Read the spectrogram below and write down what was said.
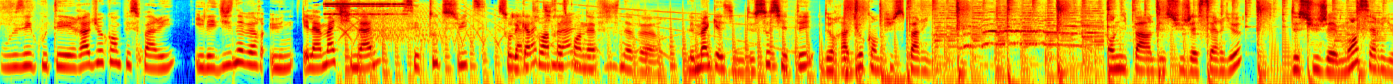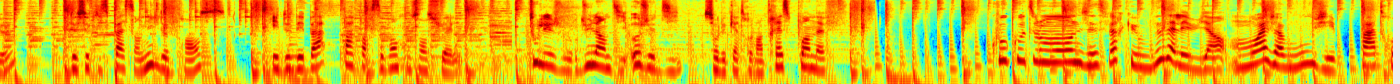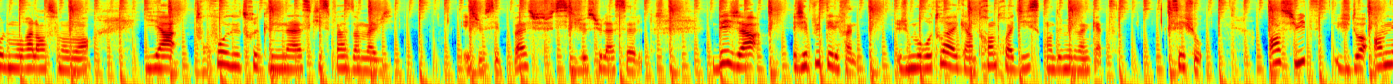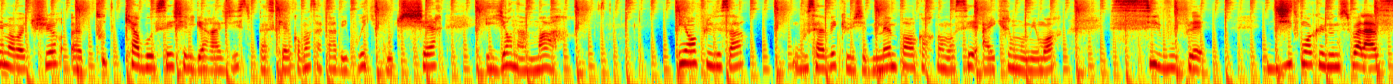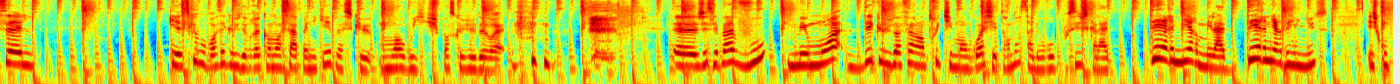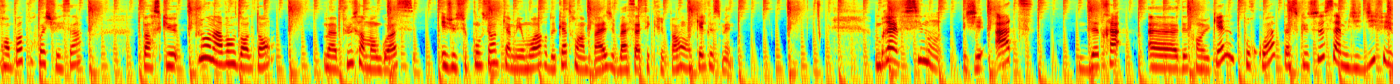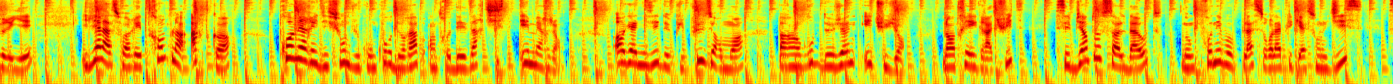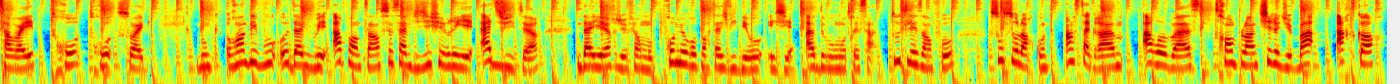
Vous écoutez Radio Campus Paris, il est 19h01 et la matinale, c'est tout de suite sur le 93.9. 19h, le magazine de société de Radio Campus Paris. On y parle de sujets sérieux, de sujets moins sérieux, de ce qui se passe en Ile-de-France et de débats pas forcément consensuels. Tous les jours du lundi au jeudi sur le 93.9. Coucou tout le monde, j'espère que vous allez bien. Moi j'avoue, j'ai pas trop le moral en ce moment. Il y a trop de trucs nazes qui se passent dans ma vie. Et je sais pas si je suis la seule. Déjà, j'ai plus de téléphone. Je me retrouve avec un 3310 en 2024. C'est chaud. Ensuite, je dois emmener ma voiture euh, toute cabossée chez le garagiste parce qu'elle commence à faire des bruits qui coûtent cher et il y en a marre. Et en plus de ça, vous savez que j'ai même pas encore commencé à écrire mon mémoire. S'il vous plaît, dites-moi que je ne suis pas la seule. Et est-ce que vous pensez que je devrais commencer à paniquer? Parce que moi, oui, je pense que je devrais. euh, je sais pas vous, mais moi, dès que je dois faire un truc qui m'angoisse, j'ai tendance à le repousser jusqu'à la dernière, mais la dernière des minutes. Et je comprends pas pourquoi je fais ça. Parce que plus on avance dans le temps, bah, plus ça m'angoisse. Et je suis consciente qu'un mémoire de 80 pages, bah, ça s'écrit pas en quelques semaines. Bref, sinon, j'ai hâte d'être euh, en week-end. Pourquoi? Parce que ce samedi 10 février, il y a la soirée Tremplin Hardcore, première édition du concours de rap entre des artistes émergents, organisé depuis plusieurs mois par un groupe de jeunes étudiants. L'entrée est gratuite, c'est bientôt sold out, donc prenez vos places sur l'application 10, ça va être trop trop swag. Donc rendez-vous au B à Pantin ce samedi 10 février à 18h. D'ailleurs, je vais faire mon premier reportage vidéo et j'ai hâte de vous montrer ça. Toutes les infos sont sur leur compte Instagram, tremplin-du-bas hardcore.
